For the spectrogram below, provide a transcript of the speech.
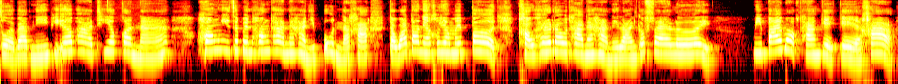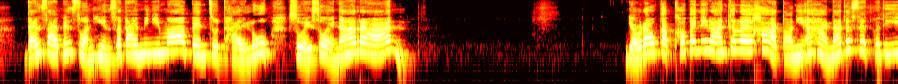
สวยๆแบบนี้พี่เอื้อพาเที่ยวก่อนนะ ห้องนี้จะเป็นห้องทานอาหารญี่ปุ่นนะคะ แต่ว่าตอนนี้เขายังไม่เปิด เขาให้เราทานอาหารในร้านกาแฟเลย มีป้ายบอกทางเก๋ๆค่ะ ด้านซ้ายเป็นสวนหินสไตล์มินิมอลเป็นจุดถ่ายรูป สวยๆหน้าร้านเดี๋ยวเรากลับเข้าไปในร้านกันเลยค่ะ ตอนนี้อาหารน่าจะเสร็จพอดี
